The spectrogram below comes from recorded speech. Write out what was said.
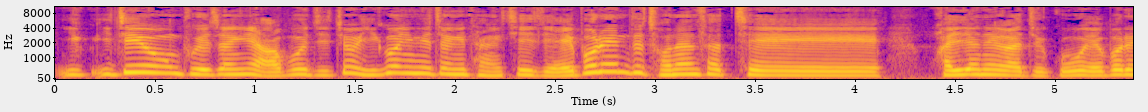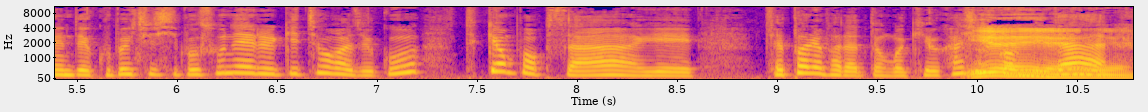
이재용 부회장의 아버지죠 이건희 회장이 당시 이제 에버랜드 전환 사채 관련해 가지고 에버랜드에 970억 손해를 끼쳐 가지고 특경법상 예 재판을 받았던 걸 기억하실 예, 겁니다. 예, 예.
